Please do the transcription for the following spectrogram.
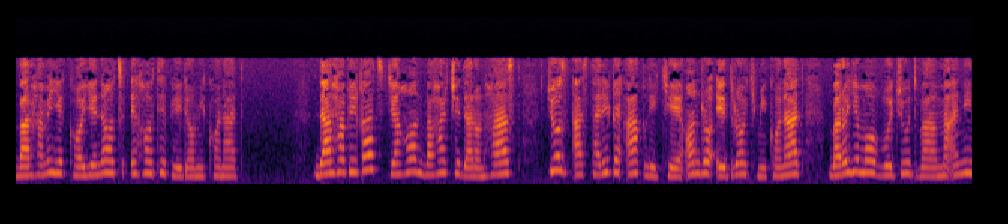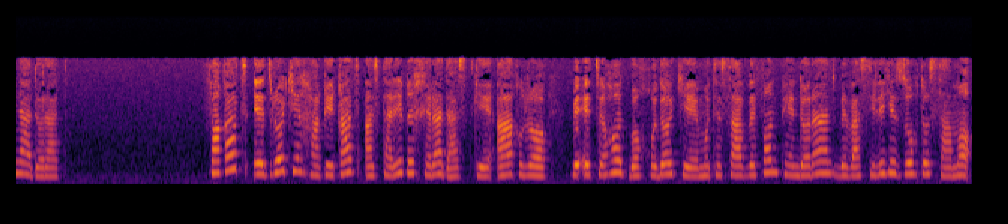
بر همه کائنات احاطه پیدا می کند. در حقیقت جهان و هرچه در آن هست جز از طریق عقلی که آن را ادراک می کند برای ما وجود و معنی ندارد. فقط ادراک حقیقت از طریق خرد است که عقل را به اتحاد با خدا که متصوفان پندارند به وسیله زهد و سماع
